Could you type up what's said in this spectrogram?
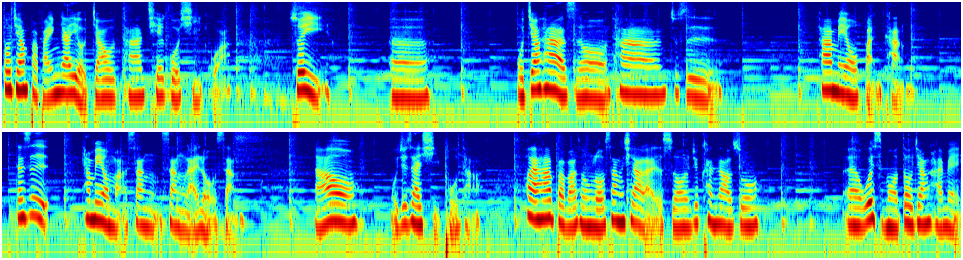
豆浆爸爸应该有教他切过西瓜，所以呃，我教他的时候，他就是他没有反抗，但是他没有马上上来楼上，然后。我就在洗葡萄，后来他爸爸从楼上下来的时候，就看到说，呃，为什么豆浆还没，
